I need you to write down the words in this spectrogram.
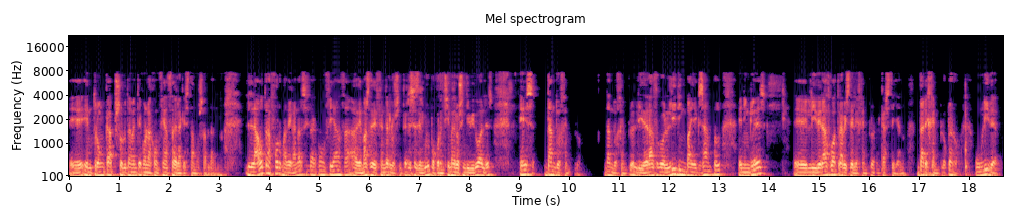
eh, entronca absolutamente con la confianza de la que estamos hablando. La otra forma de ganarse la confianza, además de defender los intereses del grupo por encima de los individuales, es dando ejemplo dando ejemplo, el liderazgo leading by example en inglés, eh, liderazgo a través del ejemplo en castellano. Dar ejemplo, claro. Un líder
